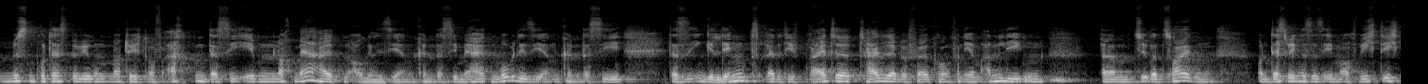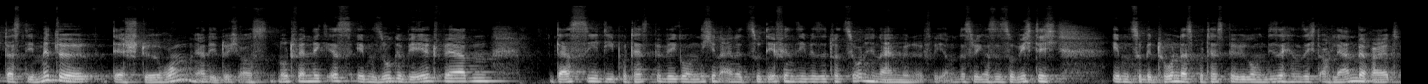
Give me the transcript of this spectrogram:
müssen Protestbewegungen natürlich darauf achten, dass sie eben noch Mehrheiten organisieren können, dass sie Mehrheiten mobilisieren können, dass sie, dass es ihnen gelingt, relativ breite Teile der Bevölkerung von ihrem Anliegen ähm, zu überzeugen. Und deswegen ist es eben auch wichtig, dass die Mittel der Störung, ja, die durchaus notwendig ist, eben so gewählt werden, dass sie die Protestbewegung nicht in eine zu defensive Situation hineinmanövrieren. Und deswegen ist es so wichtig, eben zu betonen, dass Protestbewegungen in dieser Hinsicht auch lernbereit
